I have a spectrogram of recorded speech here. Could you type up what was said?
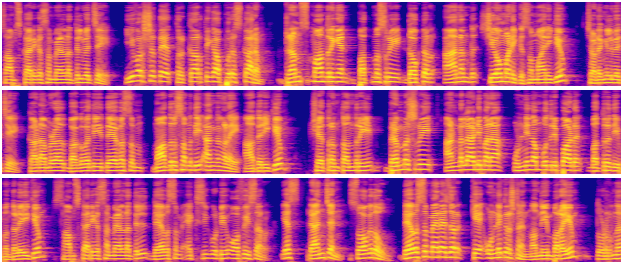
സാംസ്കാരിക സമ്മേളനത്തിൽ വെച്ച് ഈ വർഷത്തെ തൃക്കാർത്തിക പുരസ്കാരം ഡ്രംസ് മാന്ത്രികൻ പത്മശ്രീ ഡോക്ടർ ആനന്ദ് ശിവമണിക്ക് സമ്മാനിക്കും. ചടങ്ങിൽ വെച്ച് കടമ്പുഴ ഭഗവതി ദേവസ്വം മാതൃസമിതി അംഗങ്ങളെ ആദരിക്കും. ക്ഷേത്രം തന്ത്രി ബ്രഹ്മശ്രീ അണ്ടലാടിമന ഉണ്ണി നമ്പൂതിരിപ്പാട് ഭദ്രദീപം തെളിയിക്കും. സാംസ്കാരിക സമ്മേളനത്തിൽ Devaswom executive officer S Ranjan സ്വാഗതവും. ദേവസ്വം മാനേജർ കെ ഉണ്ണികൃഷ്ണൻ നന്ദിയും പറയും. തുടർന്ന്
